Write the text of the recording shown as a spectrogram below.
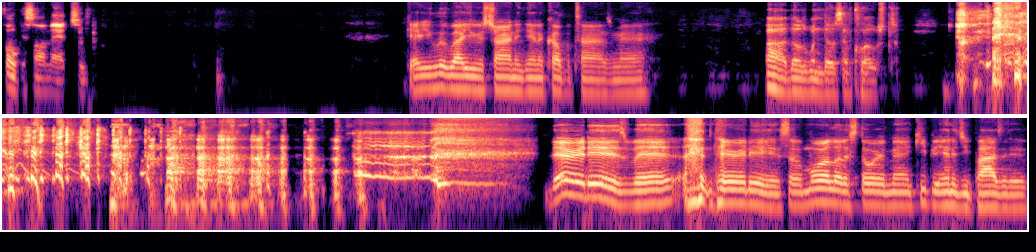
focus on that too. Okay, you look like you was trying again a couple times, man. Uh, those windows have closed. there it is, man. there it is. So, moral of the story, man, keep your energy positive.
